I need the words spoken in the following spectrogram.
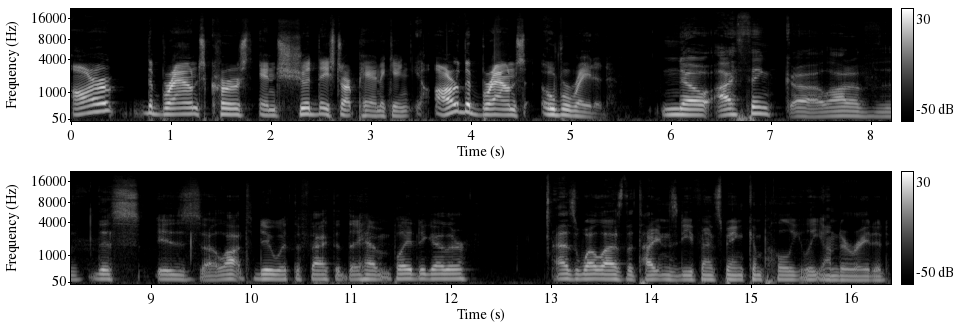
Are the Browns cursed and should they start panicking? Are the Browns overrated? No, I think uh, a lot of the, this is a lot to do with the fact that they haven't played together, as well as the Titans' defense being completely underrated.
